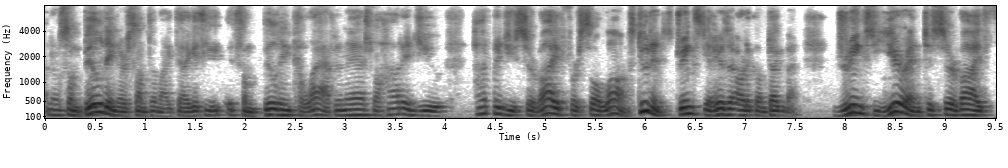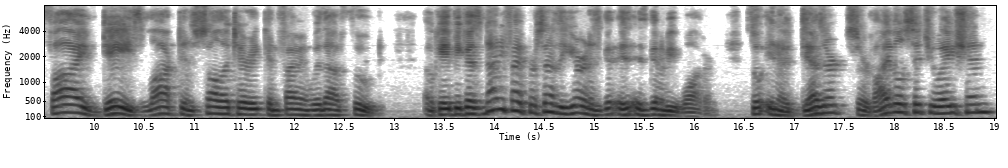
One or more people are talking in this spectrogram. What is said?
I know some building or something like that. I guess he, some building collapsed, and they asked, "Well, how did you how did you survive for so long?" Students drinks. Yeah, here's the article I'm talking about. Drinks urine to survive five days locked in solitary confinement without food. Okay, because 95% of the urine is is going to be water. So in a desert survival situation,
